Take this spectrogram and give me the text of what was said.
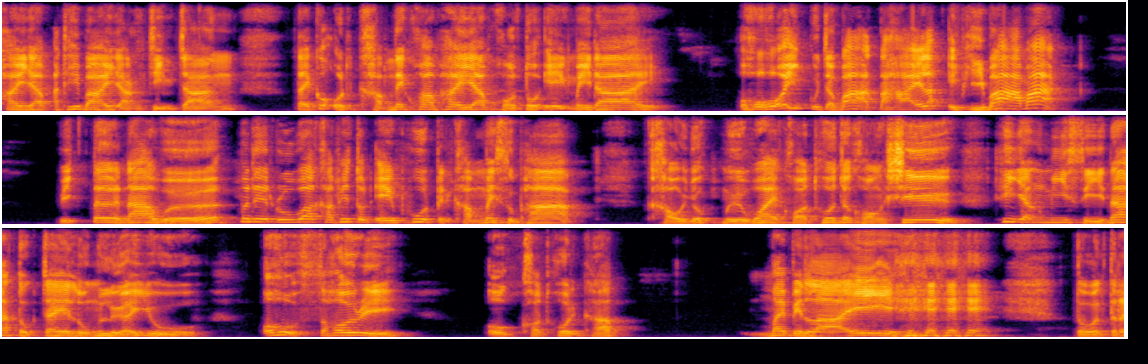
พยายามอธิบายอย่างจริงจัง แต่ก็อดขำในความพยายามของตัวเองไม่ได้ โอ้ยกูจะบ้าตายละไอผีบ้ามาก วิกเตอร์หน้าเวอไม่ได้รู้ว่าคำที่ตนเองพูดเป็นคำไม่สุภาพ เขายกมือไหว้ขอโทษเจ้าของชื่อ ที่ยังมีสีหน้าตกใจหลงเหลืออยู่ โอ้ sorry โอ้ขอโทษครับ ไม่เป็นไร โตนแตร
